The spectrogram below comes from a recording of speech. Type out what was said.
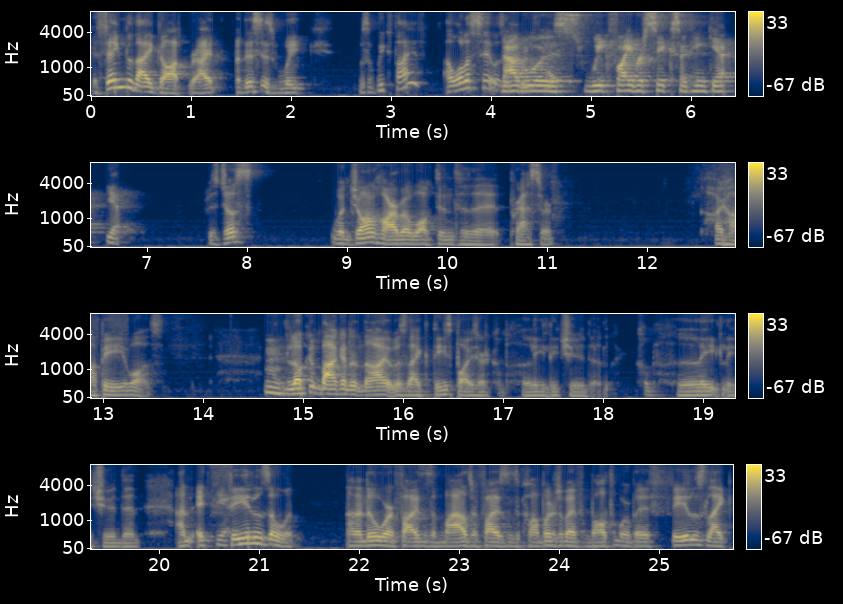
The thing that I got right, and this is week. Was it week five? I want to say it was. That week was five. week five or six, I think. Yeah, yeah. It was just when John Harbaugh walked into the presser. How happy he was. Mm. Looking back at it now, it was like these boys are completely tuned in completely tuned in, and it yeah. feels Eoin. And I know we're thousands of miles or thousands of kilometers away from Baltimore, but it feels like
